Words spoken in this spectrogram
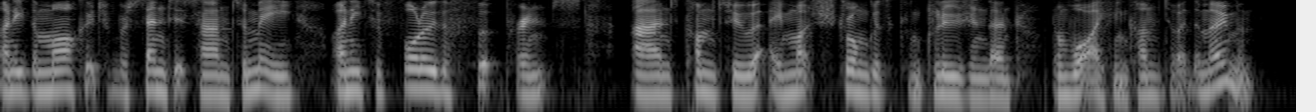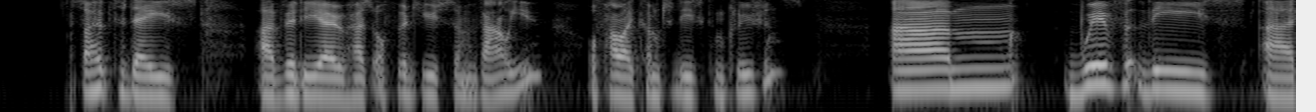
I need the market to present its hand to me. I need to follow the footprints and come to a much stronger conclusion than, than what I can come to at the moment. So I hope today's uh, video has offered you some value of how I come to these conclusions. Um, with these uh,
